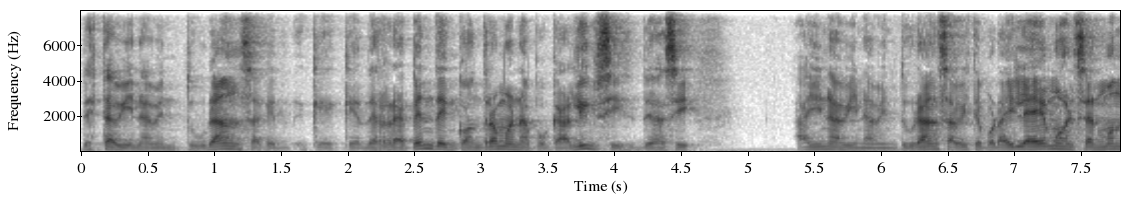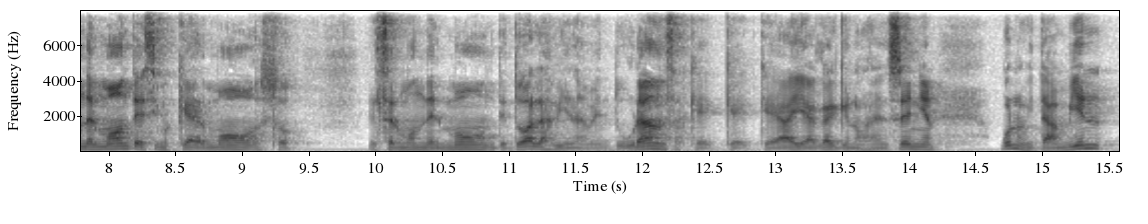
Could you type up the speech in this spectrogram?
esta bienaventuranza que, que, de repente encontramos en Apocalipsis, de así, hay una bienaventuranza, ¿viste? Por ahí leemos el Sermón del Monte y decimos qué hermoso el Sermón del Monte, todas las bienaventuranzas que, hay acá que nos enseñan. Bueno, y también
